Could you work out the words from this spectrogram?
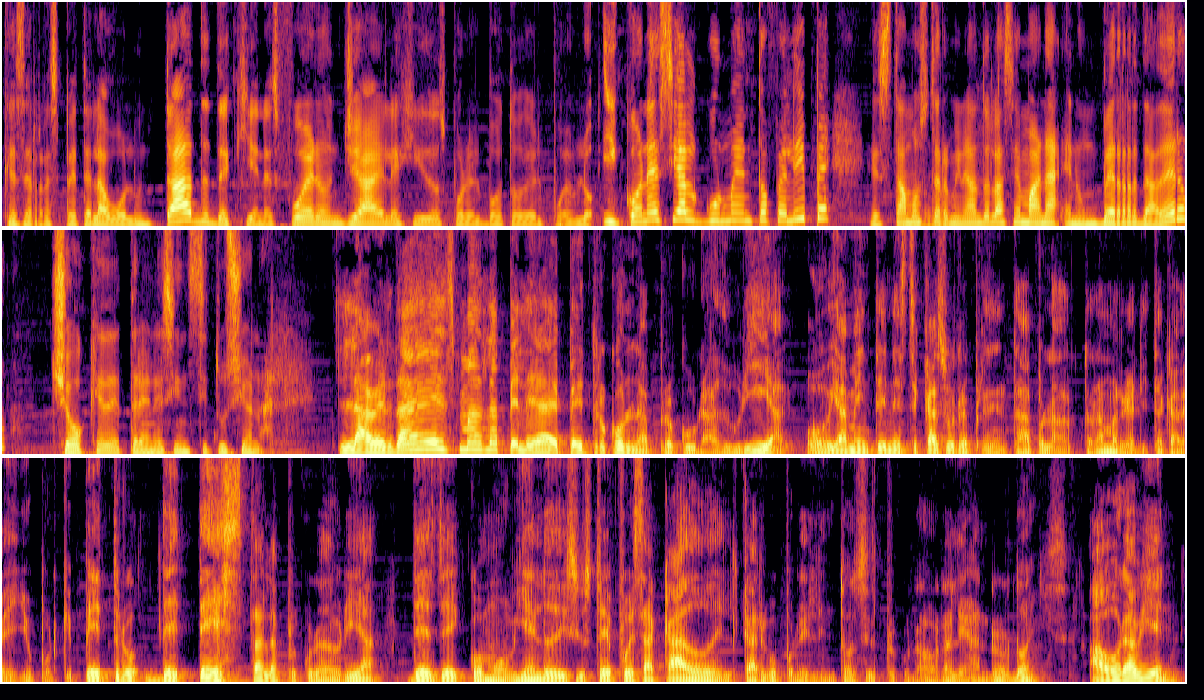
que se respete la voluntad de quienes fueron ya elegidos por el voto del pueblo. Y con ese argumento, Felipe, estamos terminando la semana en un verdadero choque de trenes institucional. La verdad es más la pelea de Petro con la Procuraduría, obviamente en este caso representada por la doctora Margarita Cabello, porque Petro detesta la Procuraduría desde, como bien lo dice usted, fue sacado del cargo por el entonces Procurador Alejandro Ordóñez. Ahora bien,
